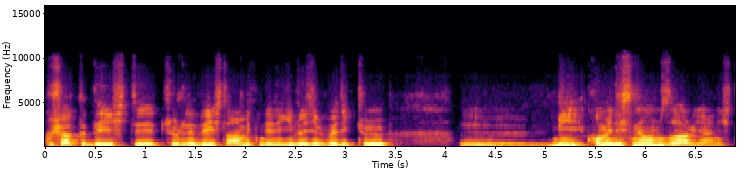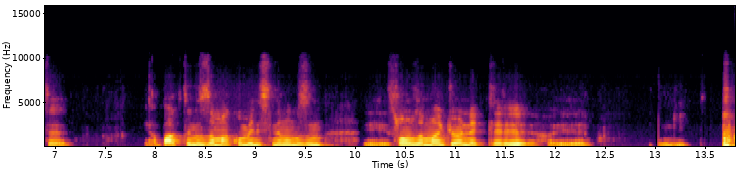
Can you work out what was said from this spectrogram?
kuşak da değişti, tür de değişti. Ahmet'in dediği gibi Recep İvedik türü e, bir komedi sinemamız var. Yani işte ya baktığınız zaman komedi sinemamızın e, son zamanki örnekleri e,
